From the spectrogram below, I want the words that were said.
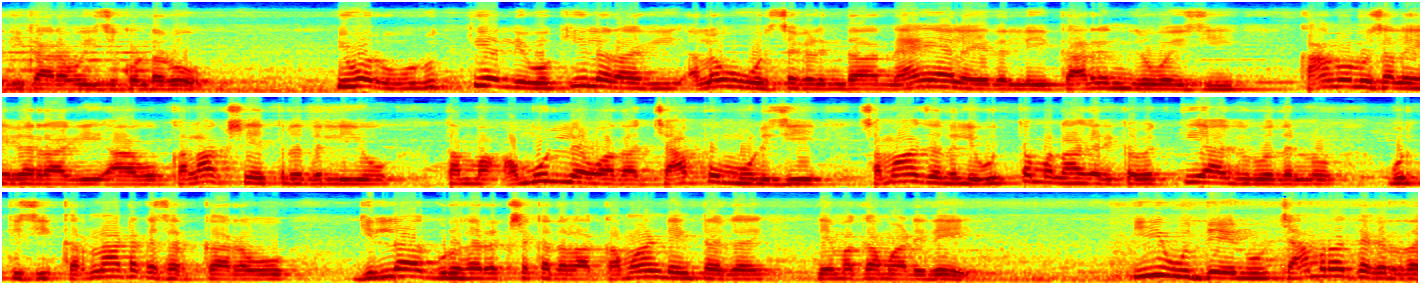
ಅಧಿಕಾರ ವಹಿಸಿಕೊಂಡರು. ಇವರು ವೃತ್ತಿಯಲ್ಲಿ ವಕೀಲರಾಗಿ ಹಲವು ವರ್ಷಗಳಿಂದ ನ್ಯಾಯಾಲಯದಲ್ಲಿ ಕಾರ್ಯನಿರ್ವಹಿಸಿ ಕಾನೂನು ಸಲಹೆಗಾರರಾಗಿ ಹಾಗೂ ಕಲಾಕ್ಷೇತ್ರದಲ್ಲಿಯೂ ತಮ್ಮ ಅಮೂಲ್ಯವಾದ ಛಾಪು ಮೂಡಿಸಿ ಸಮಾಜದಲ್ಲಿ ಉತ್ತಮ ನಾಗರಿಕ ವ್ಯಕ್ತಿಯಾಗಿರುವುದನ್ನು ಗುರುತಿಸಿ ಕರ್ನಾಟಕ ಸರ್ಕಾರವು ಜಿಲ್ಲಾ ಗೃಹ ರಕ್ಷಕ ದಳ ಕಮಾಂಡೆಂಟ್ ಆಗಿ ನೇಮಕ ಮಾಡಿದೆ. ಈ ಹುದ್ದೆಯನ್ನು ಚಾಮರಾಜನಗರದ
